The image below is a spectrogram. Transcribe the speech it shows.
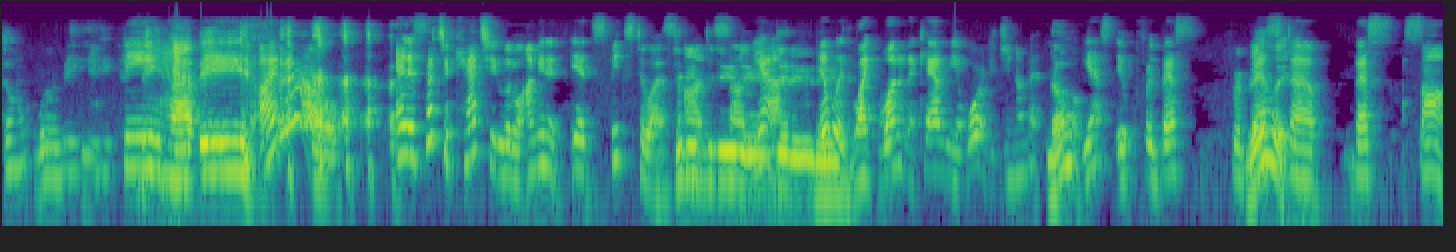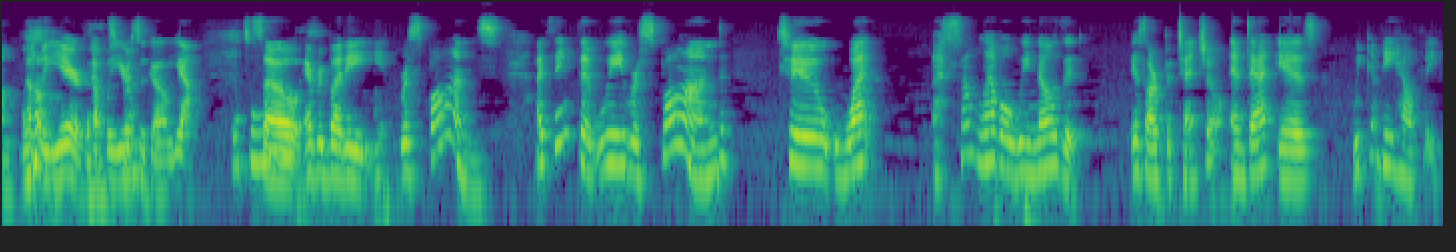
Don't worry, be, be happy. happy. I know, and it's such a catchy little. I mean, it, it speaks to us on some. Yeah, it was like won an Academy Award. Did you know that? No. Yes, it for best for really? best uh, best song of oh, the year a couple years funny. ago. Yeah. That's so everybody responds. I think that we respond to what at some level we know that is our potential, and that is we can be healthy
